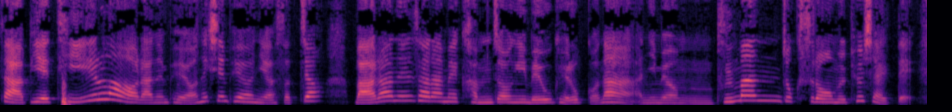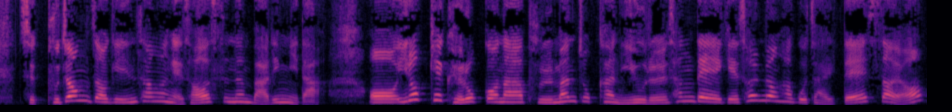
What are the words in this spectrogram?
자, 비에 딜러라는 표현 핵심 표현이었었죠. 말하는 사람의 감정이 매우 괴롭거나 아니면 음, 불만족스러움을 표시할 때, 즉 부정적인 상황에서 쓰는 말입니다. 어, 이렇게 괴롭거나 불만족한 이유를 상대에게 설명하고자 할 때 써요.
